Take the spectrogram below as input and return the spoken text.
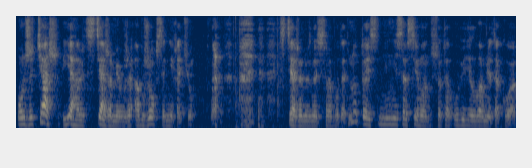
Он же тяж, я, говорит, с тяжами уже обжегся, не хочу. С тяжами, значит, работать. Ну, то есть не совсем он что-то увидел во мне такое,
